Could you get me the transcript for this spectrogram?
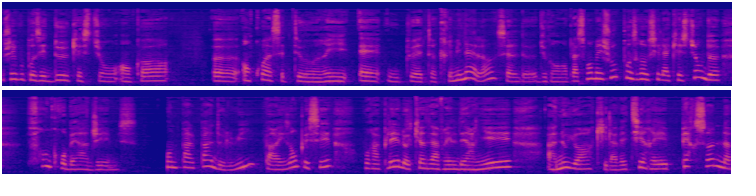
je vais vous poser deux questions encore. Euh, en quoi cette théorie est ou peut être criminelle, hein, celle du grand remplacement, mais je vous poserai aussi la question de Frank Robert James. On ne parle pas de lui, par exemple, et c'est, vous vous rappelez, le 15 avril dernier, à New York, il avait tiré. Personne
